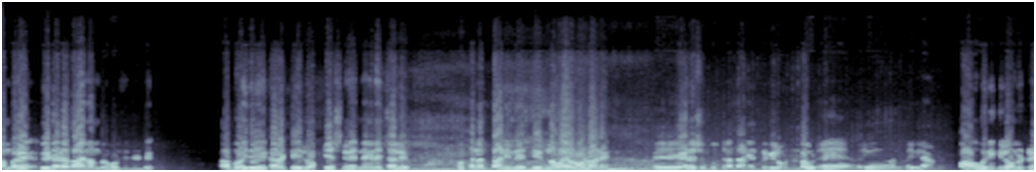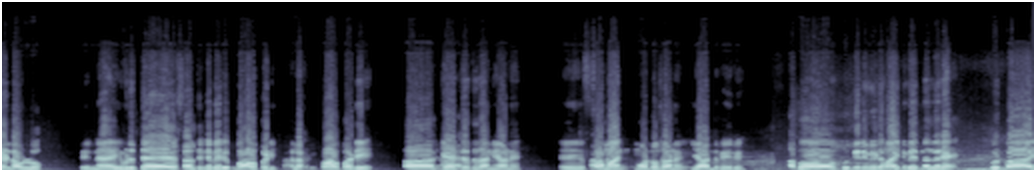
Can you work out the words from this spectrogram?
നമ്പർ വീഡിയോയുടെ താഴെ നമ്പർ കൊടുത്തിട്ടുണ്ട്. അപ്പോൾ ഇത് കറക്റ്റ് ലൊക്കേഷൻ വരുന്നത് എങ്ങനെ വെച്ചാൽ പുത്തനത്താണിന്ന് തിരുനവായ റോഡാണ്. ഏകദേശം പുത്തനത്താണി എത്ര കിലോമീറ്റർ ഉണ്ടാവും ആ ഒരു കിലോമീറ്റർ ഉണ്ടാവുള്ളൂ. പിന്നെ ഇവിടുത്തെ സ്ഥലത്തിന്റെ പേര് ബാവപ്പടി അല്ല ബാവപ്പടി. കേറ്റത്ത് തന്നെയാണ്. ഫമാൻ മോട്ടോസ് ആണ് യാറിന്റെ പേര്. അപ്പോ പുതിയൊരു വീടുമായിട്ട് വരുന്നതുവരെ ഗുഡ് ബൈ.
